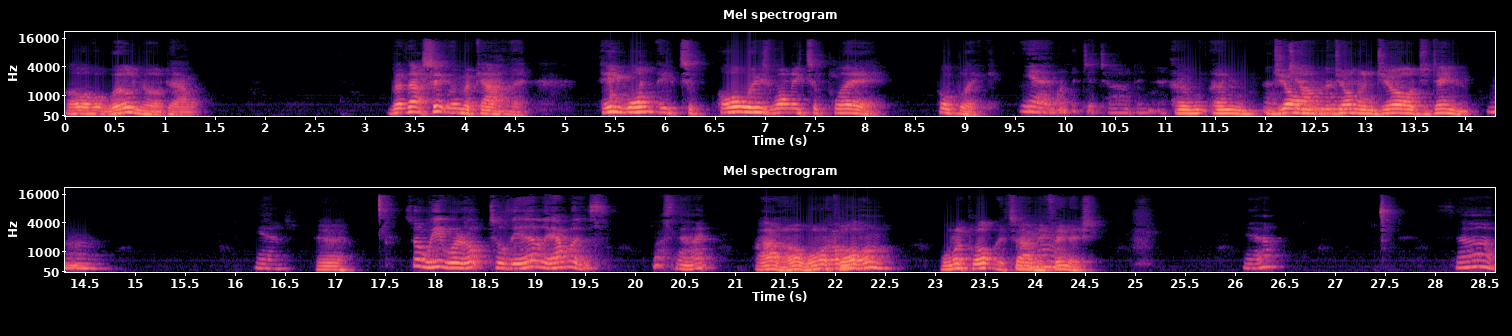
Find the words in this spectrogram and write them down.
All over the world, no doubt. But that's it with McCartney. He wanted to, always wanted to play public. yeah. I wanted to tour, didn't I? And, and And John, John John and- and, George didn't. Mm. Yeah. Yeah. So we were up till the early hours last night. I don't know, one o'clock. one. One o'clock the time he Mm. finished. Yeah. So,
